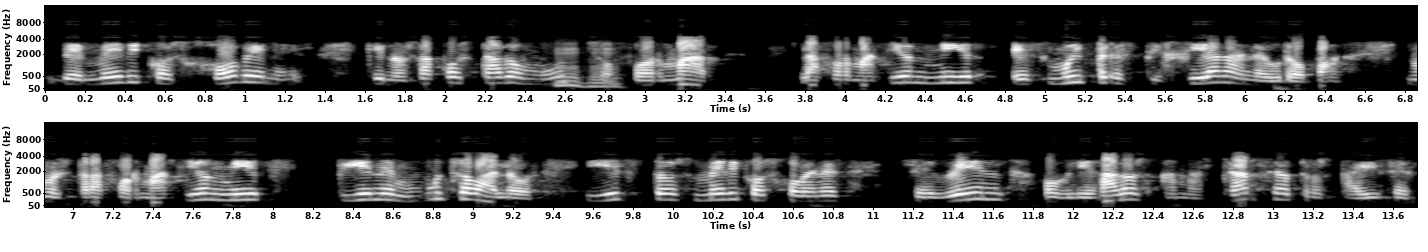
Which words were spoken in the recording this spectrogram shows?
de médicos jóvenes que nos ha costado mucho formar. La formación MIR es muy prestigiada en Europa. Nuestra formación MIR tiene mucho valor y estos médicos jóvenes se ven obligados a marcharse a otros países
